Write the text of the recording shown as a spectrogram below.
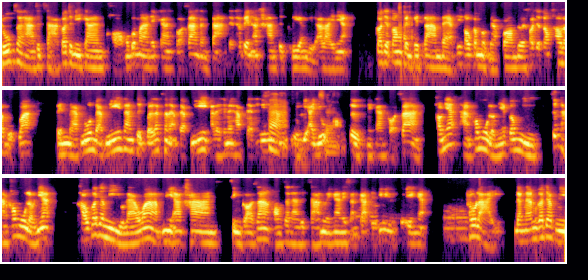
ทุกสถานศึกษาก็จะมีการของงบประมาณในการก่อสร้างต่าง ๆ แต่ถ้าเป็นอาคารตึกเรียงหรืออะไรเนี่ย ก็จะต้องเป็นไปตามแบบที่เขากำหนดแบบฟอร์ม โดยเขาจะต้องเข้าระบุว่าเป็นแบบนู้นแบบนี้สร้างตึกเป็นลักษณะแบบนี้อะไรใช่ไหมครับ แต่ที่นี่ค่ะอยู่ที่อายุของตึกในการก่อสร้างเขาวเนี้ยฐานข้อมูลเหล่านี้ก็มี ซึ่งฐานข้อมูลเหล่านี้เขาก็จะมีอยู่แล้วว่ามีอาคารสิ่งก่อสร้างของสถานศึกษาหน่วยงานในสังกัดหรือที่มีตัวเองเนี่ยเท่าไหร่ ดังนั้นมันก็จะมี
